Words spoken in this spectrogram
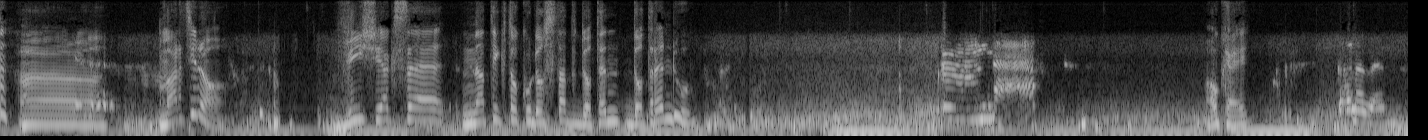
uh, Martino, víš, jak se na TikToku dostat do, ten, do trendu? Mm, ne, OK. To nevím.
